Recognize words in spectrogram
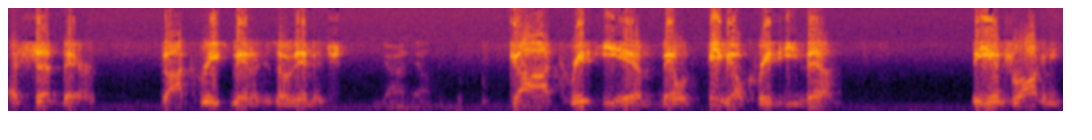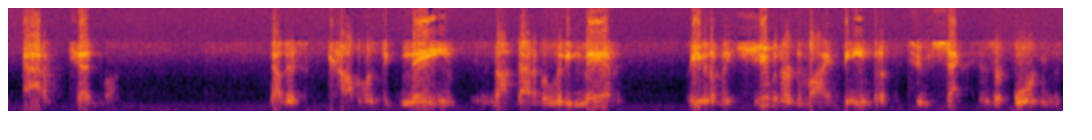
As said there, God creates man in his own image. God help. God created he him, male and female created he them. The androgyny, Adam Kedmon. Now this Kabbalistic name is not that of a living man, or even of a human or divine being, but of the two sexes or organs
